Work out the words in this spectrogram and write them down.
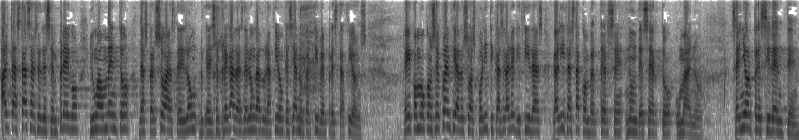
Altas tasas de desemprego e un aumento das persoas de long, desempregadas de longa duración que xa non perciben prestacións. E como consecuencia das súas políticas galeguicidas, Galiza está a converterse nun deserto humano. Señor Presidente,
